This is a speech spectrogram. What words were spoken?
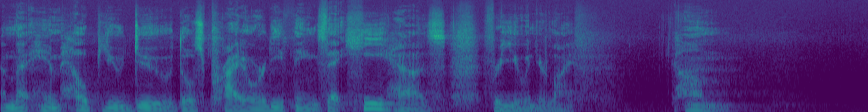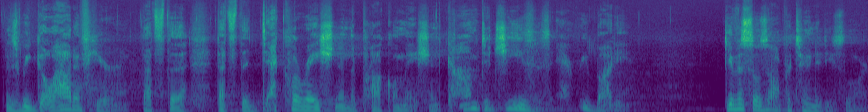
and let him help you do those priority things that he has for you in your life. Come as we go out of here. That's the, that's the declaration and the proclamation. Come to Jesus, everybody. Give us those opportunities, Lord.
